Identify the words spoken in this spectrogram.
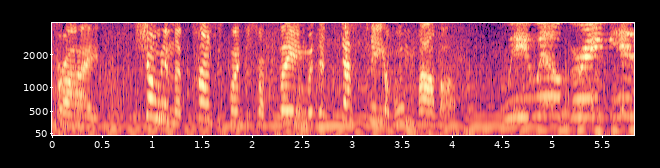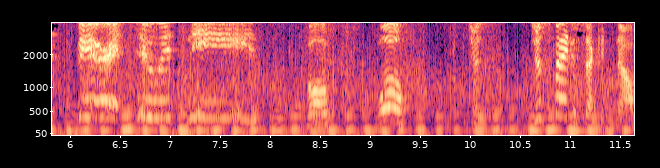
Get brides! Show him the consequences for playing with the destiny of Humbaba. We will bring his spirit to its knees. Whoa, whoa! Just, just wait a second now.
